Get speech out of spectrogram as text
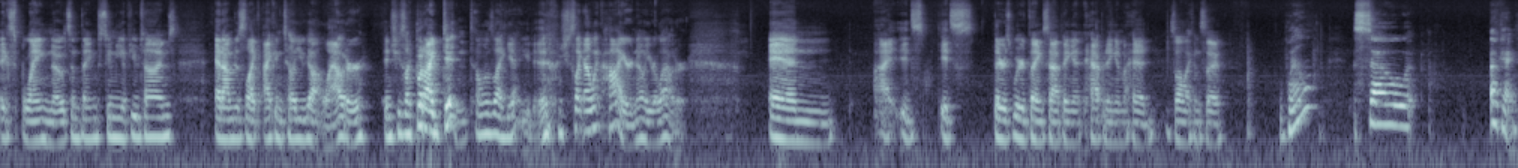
explain notes and things to me a few times and I'm just like I can tell you got louder and she's like but I didn't. I was like yeah you did. She's like I went higher. No, you're louder. And I it's it's there's weird things happening happening in my head. That's all I can say. Well, so okay,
